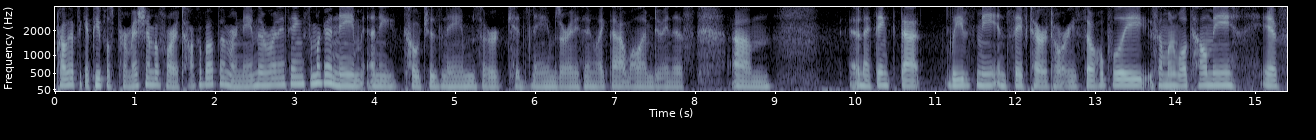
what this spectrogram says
probably have to get people's permission before I talk about them or name them or anything. So I'm not going to name any coaches' names or kids' names or anything like that while I'm doing this. Um, and I think that leaves me in safe territory. So hopefully someone will tell me if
